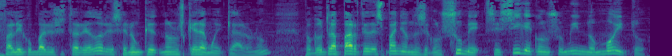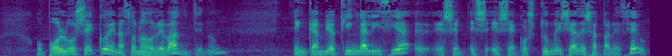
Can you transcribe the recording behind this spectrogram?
falei con varios historiadores e non, que, non nos queda moi claro, non? Porque outra parte de España onde se consume, se sigue consumindo moito o polvo seco é na zona do Levante, non? En cambio, aquí en Galicia eh, ese, ese, ese acostume xa desapareceu.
